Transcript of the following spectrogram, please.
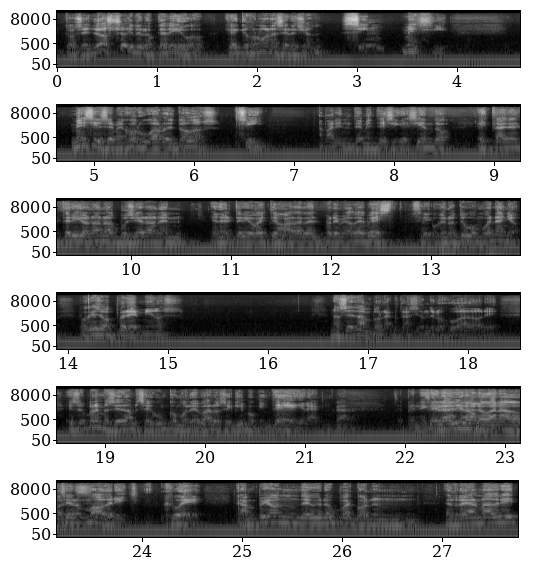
entonces, yo soy de los que digo que hay que formar una selección sin Messi. ¿Messi es el mejor jugador de todos? Sí. Aparentemente sigue siendo. Está en el trío, no nos pusieron en, en el trío este No. para darle el premio de Best, Sí. porque no tuvo un buen año. Porque esos premios no se dan por la actuación de los jugadores. Esos premios se dan según cómo le va a los equipos que integran. claro, depende Se que la a dieron- los ganadores. se- Modric fue campeón de Europa con el Real Madrid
